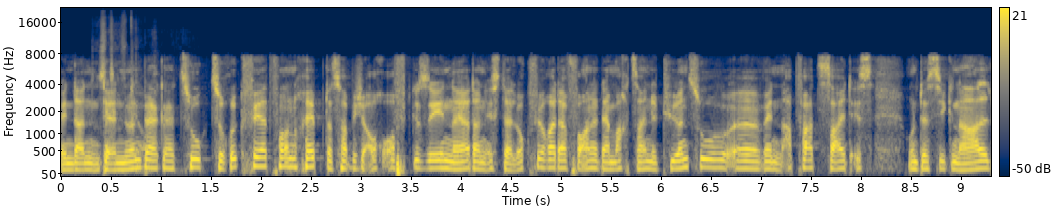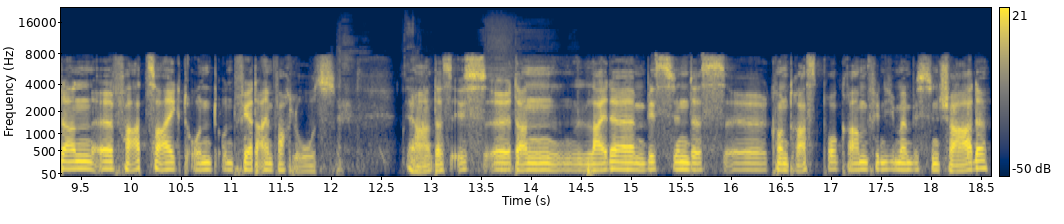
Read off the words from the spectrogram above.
wenn dann der Nürnberger Zug zurückfährt von Cheb, das habe ich auch oft gesehen, naja, dann ist der Lokführer da vorne, der macht seine Türen zu, äh, wenn Abfahrtszeit ist und das Signal dann äh, Fahrt zeigt und, und fährt einfach los. Ja, ja das ist äh, dann leider ein bisschen das äh, Kontrastprogramm, finde ich immer ein bisschen schade.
